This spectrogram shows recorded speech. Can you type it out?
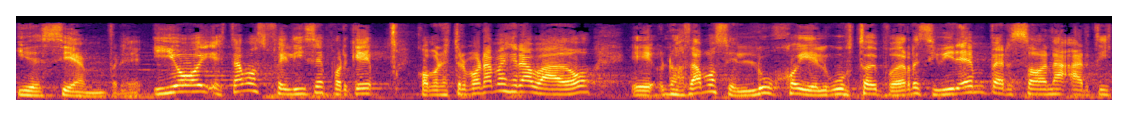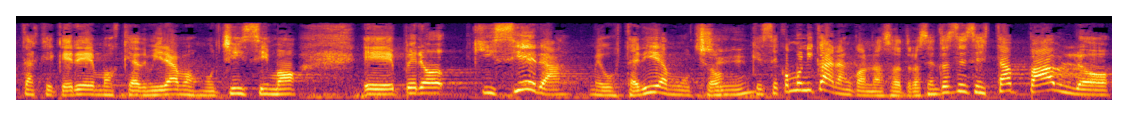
y de siempre. Y hoy estamos felices porque como nuestro programa es grabado, eh, nos damos el lujo y el gusto de poder recibir en persona artistas que queremos, que admiramos muchísimo, eh, pero quisiera, me gustaría mucho, Sí. que se comunicaran con nosotros. Entonces está Pablo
